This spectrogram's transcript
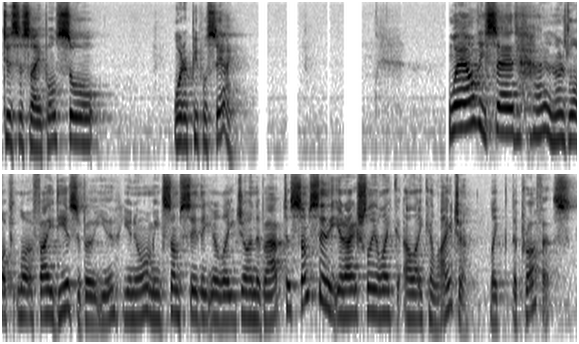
to his disciples, So what are people saying? Well, they said, I don't know, there's a lot of, lot of ideas about you, you know. I mean, some say that you're like John the Baptist, some say that you're actually like, uh, like Elijah, like the prophets.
